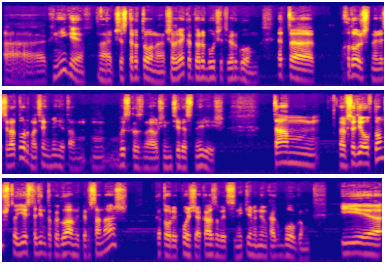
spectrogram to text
э книги э, Честертона «Человек, который был четвергом». Это художественная литература, но, тем не менее, там высказана очень интересная вещь. Там э, все дело в том, что есть один такой главный персонаж, который позже оказывается никем иным, как Богом, и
